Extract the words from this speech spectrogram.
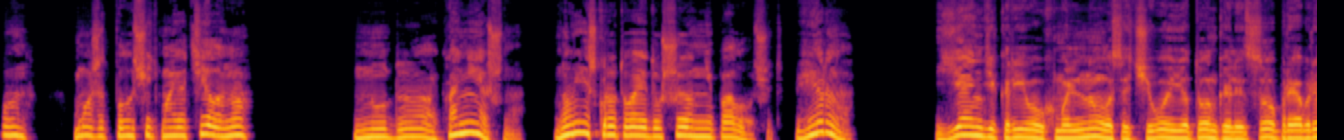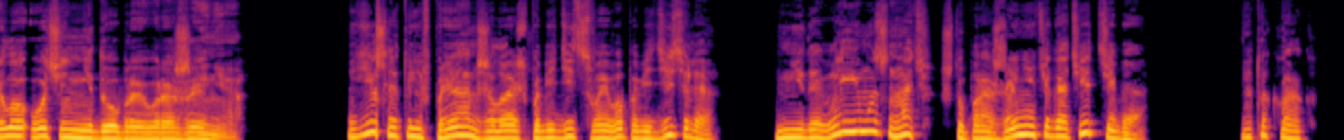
«Он может получить мое тело, но...» «Ну да, конечно. Но искру твоей души он не получит, верно?» Янди криво ухмыльнулась, отчего ее тонкое лицо приобрело очень недоброе выражение. «Если ты и впрямь желаешь победить своего победителя, не давай ему знать, что поражение тяготит тебя. «Это как?»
